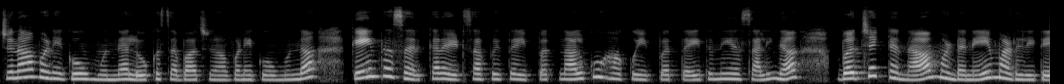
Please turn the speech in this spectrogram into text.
ಚುನಾವಣೆಗೂ ಮುನ್ನ, ಲೋಕಸಭಾ ಚುನಾವಣೆಗೂ ಮುನ್ನ ಕೇಂದ್ರ ಸರ್ಕಾರ ಎರಡ್ ಸಾವಿರದ ಇಪ್ಪತ್ನಾಲ್ಕು ಇಪ್ಪತ್ತೈದನೆಯ ಸಾಲಿನ ಬಜೆಟ್ನ ಮಂಡನೆ ಮಾಡಲಿದೆ.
